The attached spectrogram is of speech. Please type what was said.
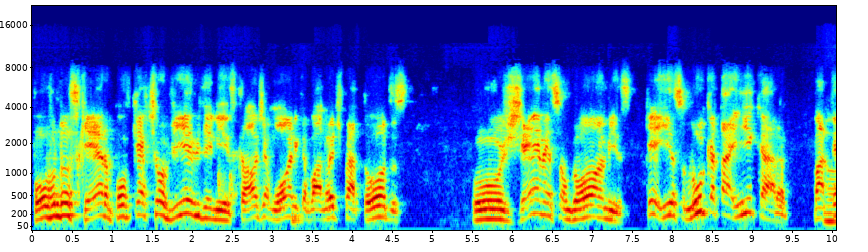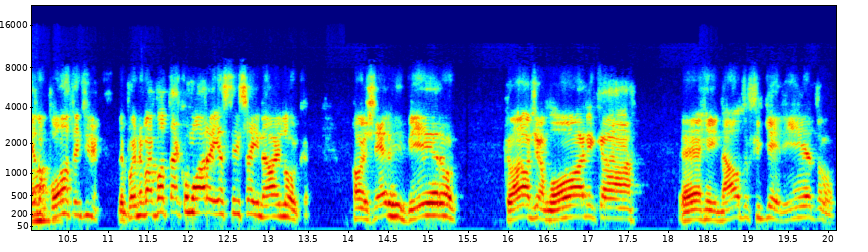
povo nos quer, o povo quer te ouvir, Diniz. Cláudia Mônica, boa noite para todos. O Gemerson Gomes, que isso, Luca tá aí, cara, batendo oh. ponta, hein? Depois não vai botar como hora extra isso aí não, hein, Luca? Rogério Ribeiro, Cláudia Mônica, é, Reinaldo Figueiredo,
